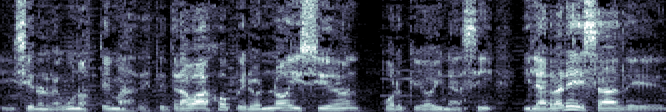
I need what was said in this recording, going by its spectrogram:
hicieron algunos temas de este trabajo, pero no hicieron porque hoy nací. Y la rareza de,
